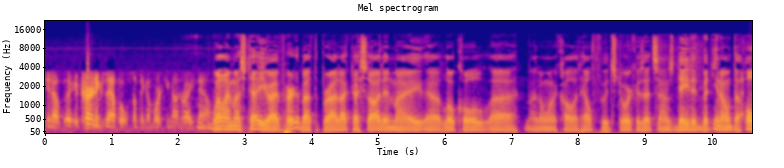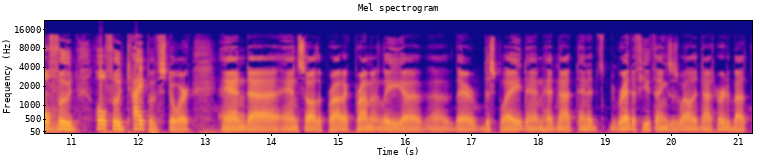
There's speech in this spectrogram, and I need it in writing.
you know a current example of something I'm working on right now. Well, I must tell you, I've heard about the product. I saw it in my uh, local. Uh, I don't want to call it health food store because that sounds dated, but you know the whole food whole food type of store, and uh, and saw the product prominently uh, uh, there displayed, and had not and had read a few things as well. Had not heard about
